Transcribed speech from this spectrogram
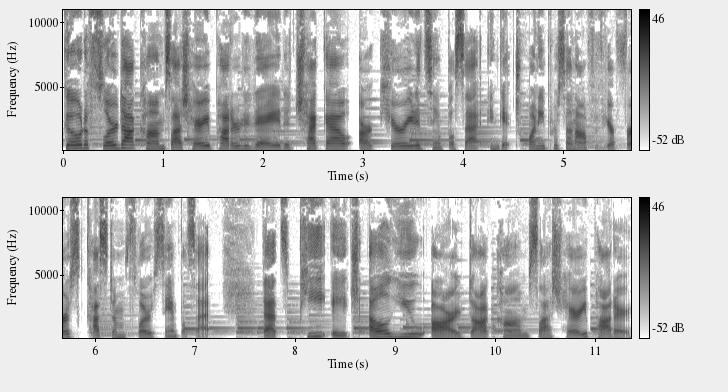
Go to phlur.com slash Harry Potter today to check out our curated sample set and get 20% off of your first custom Phlur sample set. That's P-H-L-U-R dot com slash Harry Potter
